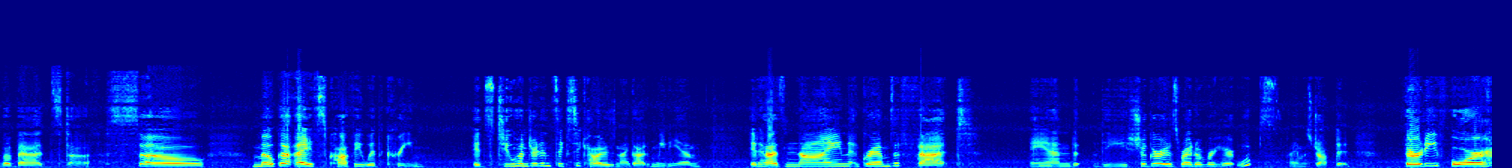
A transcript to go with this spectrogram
the bad stuff. So mocha iced coffee with cream. It's 260 calories and I got medium. It has 9 grams of fat and the sugar is right over here. Oops, I almost dropped it. 34.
